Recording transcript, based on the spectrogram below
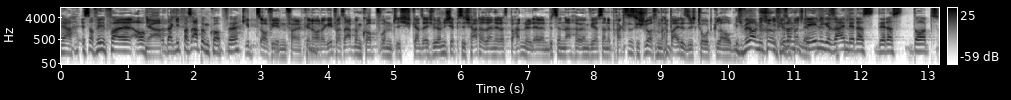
ja, ist auf jeden Fall auch, Ja. da geht was ab im Kopf, ey. Gibt's auf jeden Fall, genau. Da geht was ab im Kopf und ich, ganz ehrlich, ich will auch nicht der Psychiater sein, der das behandelt. Ey. Dann bist du nachher irgendwie hast du eine Praxis geschlossen, weil beide sich tot glauben. Ich will auch nicht, ich will auch nicht der- derjenige sein, der das, der das dort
